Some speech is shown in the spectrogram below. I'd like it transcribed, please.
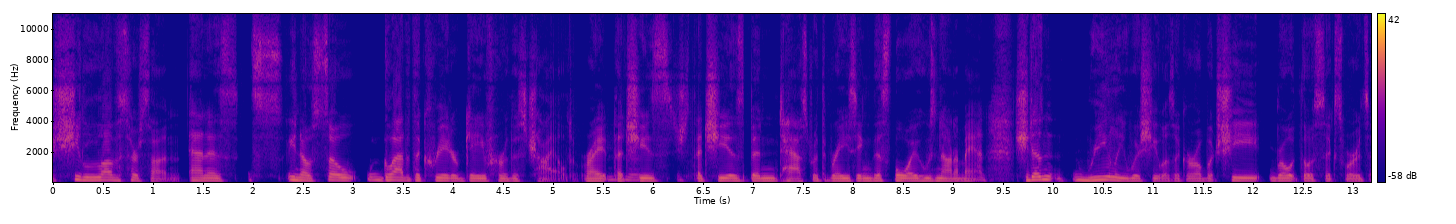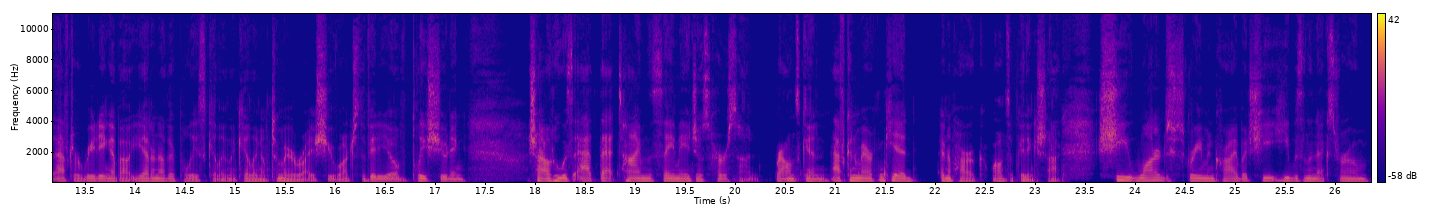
she loves her son and is you know so glad that the creator gave her this child right? Mm-hmm. that she's that she has been tasked with raising this boy who's not a man. She doesn't really wish he was a girl but she wrote those six words after reading about yet another police killing the killing of tamir rice. She watched the video of a police shooting a child who was at that time the same age as her son brown skin african american kid in a park winds up getting shot. She wanted to scream and cry but she he was in the next room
